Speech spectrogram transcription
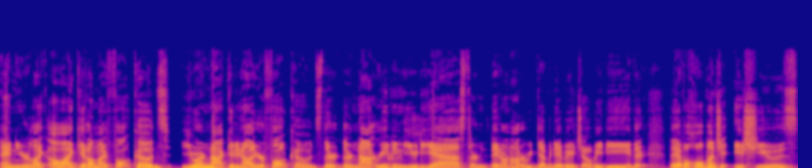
and you're like, oh, I get all my fault codes, you are not getting all your fault codes. They're, they're not reading UDS. They're, they don't know how to read WWH OBD. They're, they have a whole bunch of issues,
